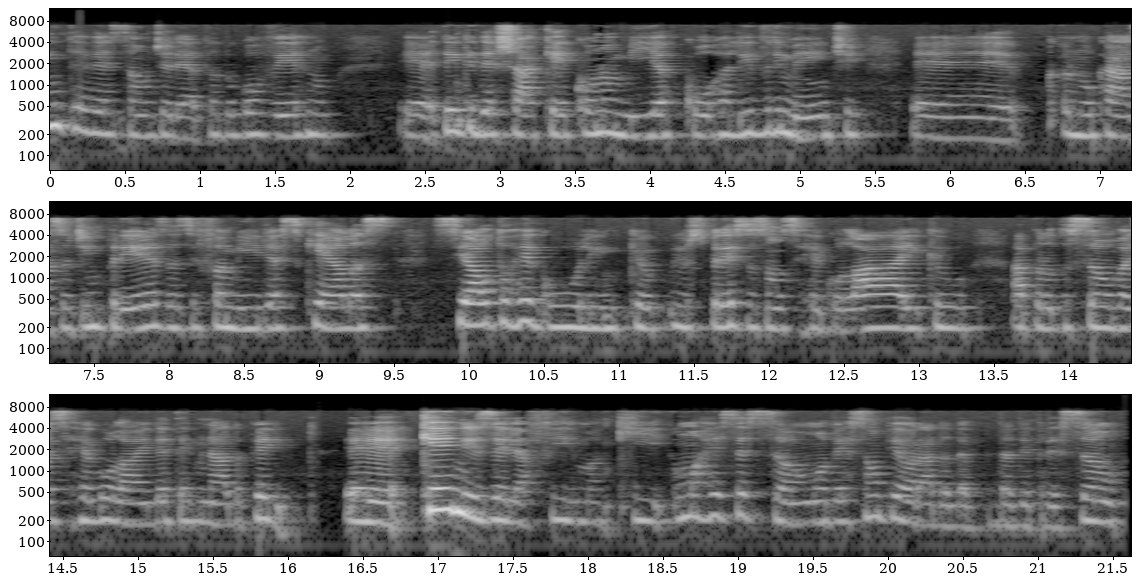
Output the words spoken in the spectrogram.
intervenção direta do governo. É, tem que deixar que a economia corra livremente é, no caso de empresas e famílias, que elas se autorregulem, que os preços vão se regular e que a produção vai se regular em determinado período. É, Keynes ele afirma que uma recessão, uma versão piorada da, da depressão,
